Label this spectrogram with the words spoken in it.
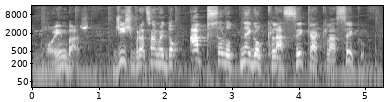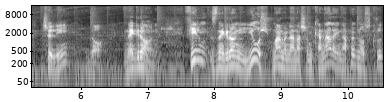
w moim barze. Dziś wracamy do absolutnego klasyka klasyków, czyli do Negroni. Film z Negroni już mamy na naszym kanale i na pewno skrót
